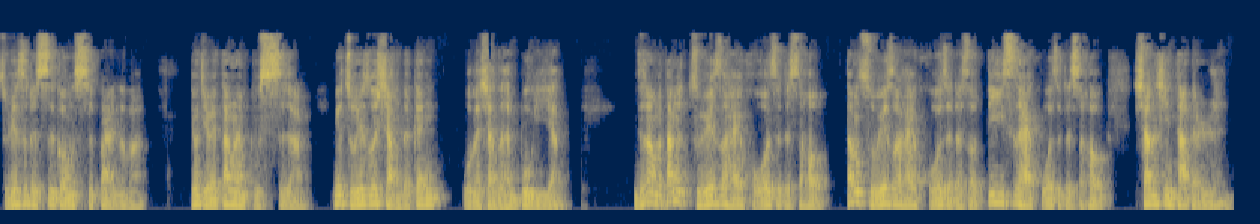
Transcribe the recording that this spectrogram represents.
主耶稣的事工失败了吗？弟兄姐妹，当然不是啊，因为主耶稣想的跟我们想的很不一样。你知道吗？当主耶稣还活着的时候，当主耶稣还活着的时候，第一次还活着的时候，相信他的人，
